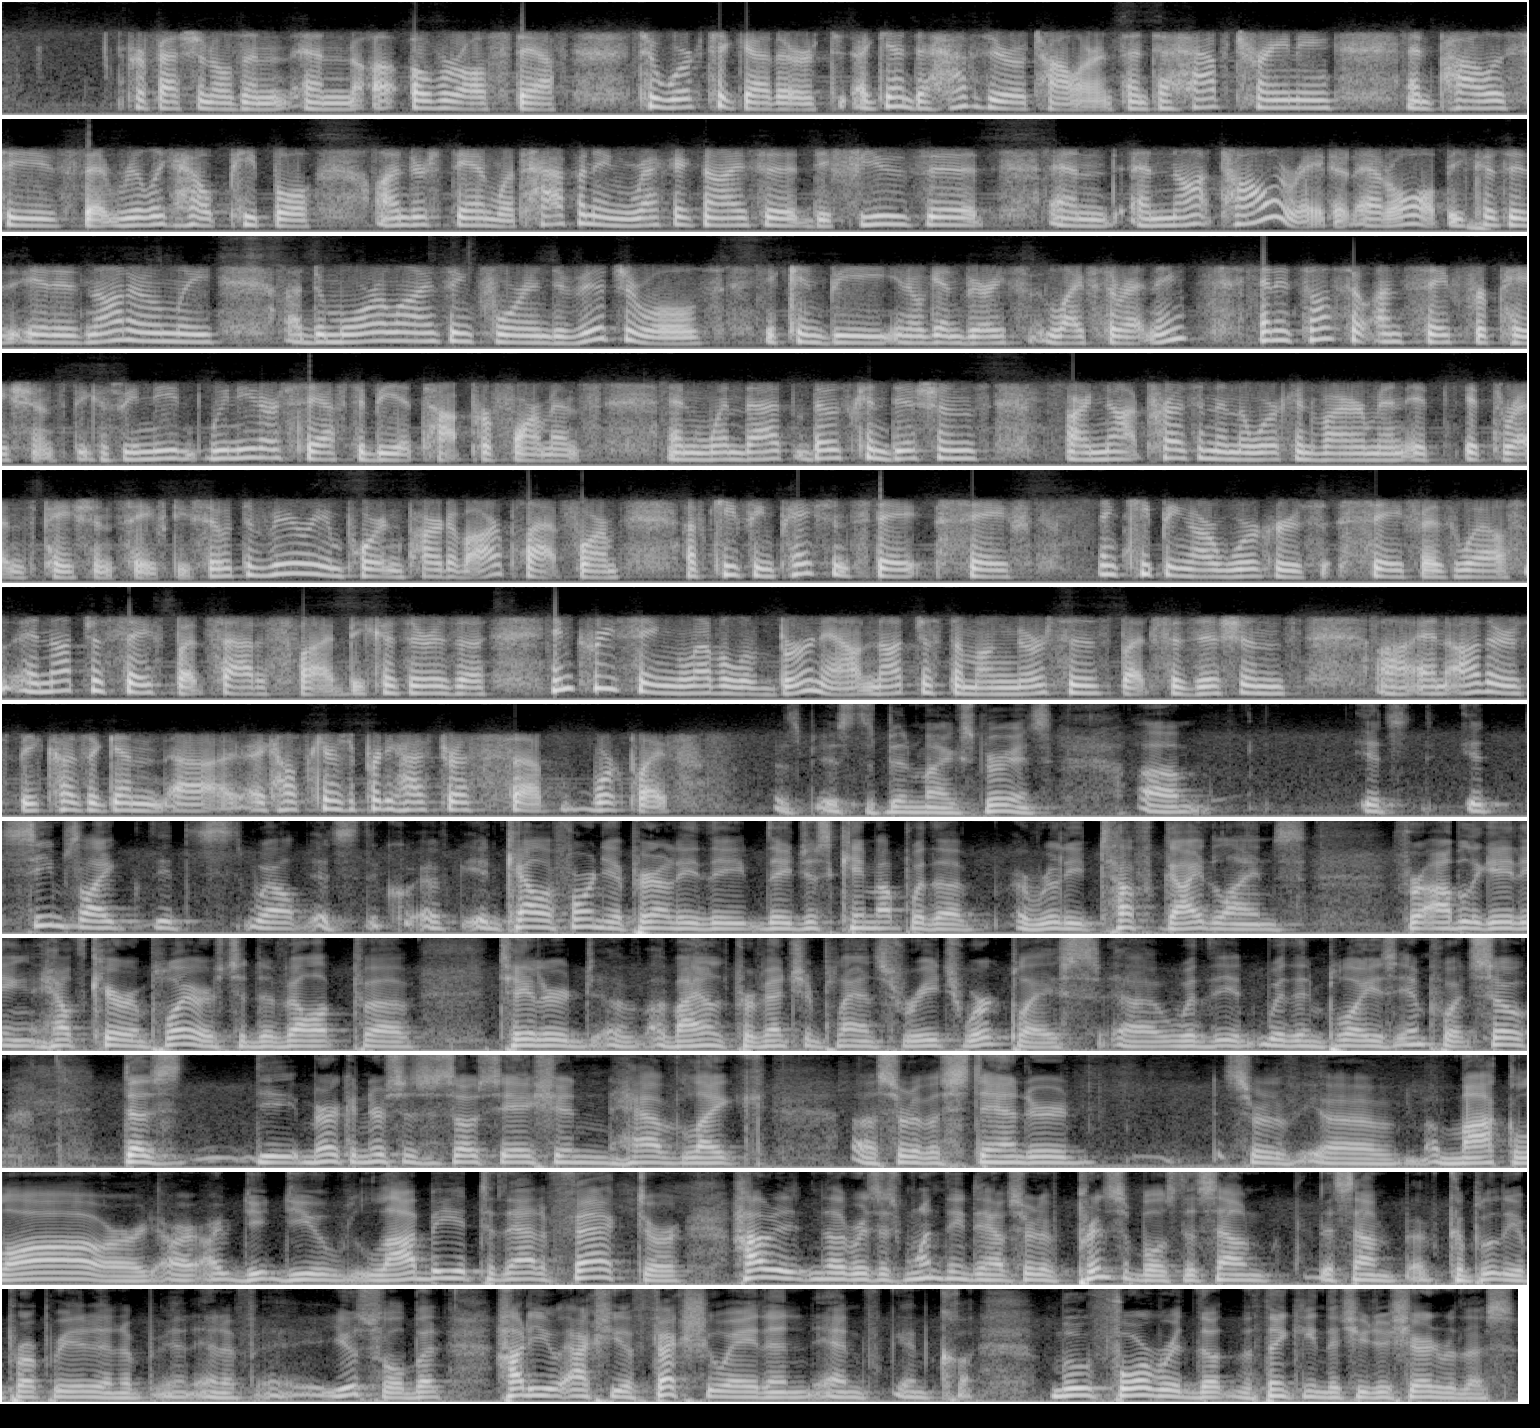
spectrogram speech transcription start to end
professionals and, and uh, overall staff to work together to, again to have zero tolerance and to have training and policies that really help people understand what's happening recognize it diffuse it and and not tolerate it at all. Because it, it is not only uh, demoralizing for individuals it can be you know again very life threatening and it's also unsafe for patients because we need we need our staff to be at top performance. And when that those conditions are not present in the work environment it, it threatens threatens patient safety. So it's a very important part of our platform of keeping patients stay safe and keeping our workers safe as well. And not just safe but satisfied because there is a increasing level of burnout not just among nurses but physicians uh, and others because again uh, healthcare is a pretty high stress uh, workplace. It's, it's been my experience. Um, it's it seems like it's well it's in California apparently they they just came up with a, a really tough guidelines for obligating healthcare employers to develop uh, tailored uh, violence prevention plans for each workplace uh, with the, with employees' input. So, does the American Nurses Association have like a sort of a standard sort of uh, mock law, or, or, or do, do, you lobby it to that effect, or how? Did, in other words, it's one thing to have sort of principles that sound that sound completely appropriate and, and, and useful, but how do you actually effectuate and and, and move forward the, the thinking that you just shared with us?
